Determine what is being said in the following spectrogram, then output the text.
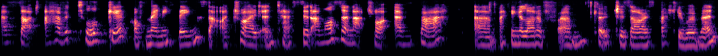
as such. I have a toolkit of many things that I tried and tested. I'm also a natural empath. Um, I think a lot of um, coaches are, especially women.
